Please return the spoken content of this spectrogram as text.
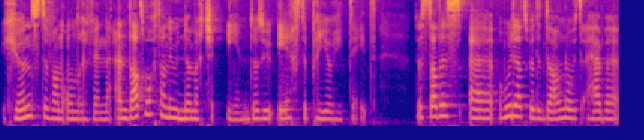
gunsten van ondervinden. En dat wordt dan uw nummertje 1, dus uw eerste prioriteit. Dus dat is uh, hoe dat we de download hebben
